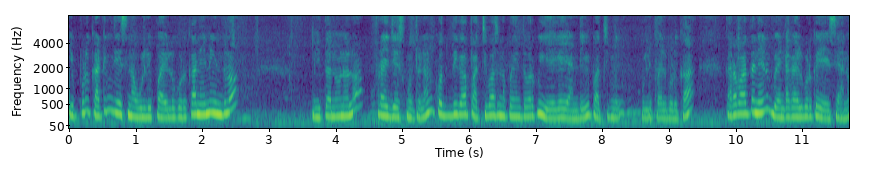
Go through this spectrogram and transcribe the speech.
ఇప్పుడు కటింగ్ చేసిన ఉల్లిపాయలు కూడా నేను ఇందులో మిగతా నూనెలో ఫ్రై చేసుకుంటున్నాను. కొద్దిగా పచ్చివాసన పోయేంత వరకు ఏగేయండి పచ్చి ఉల్లిపాయలు గుడక. తర్వాత నేను బెండకాయలు గుడక వేసాను.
